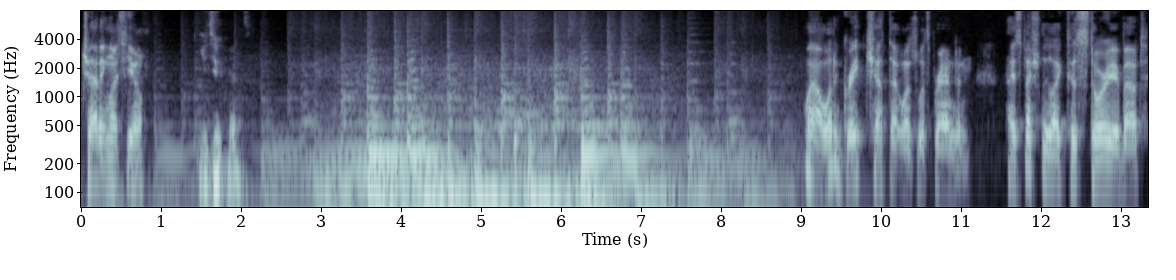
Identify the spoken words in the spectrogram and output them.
chatting with you. You too, Chris. Wow, what a great chat that was with Brandon. I especially liked his story about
